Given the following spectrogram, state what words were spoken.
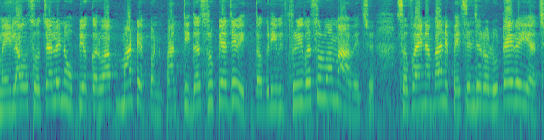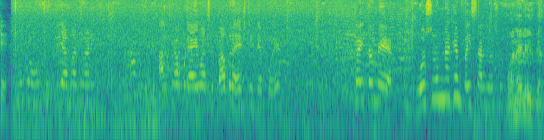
મહિલાઓ શૌચાલયનો ઉપયોગ કરવા માટે પણ પાંચથી દસ રૂપિયા જેવી તગડી ફ્રી વસૂલવામાં આવે છે. સફાઈના બાને પેસેન્જરો લૂંટાઈ રહ્યા છે. હું છું પ્રિયા માધવાણી. આજે આપણે આવ્યા છે બાબરા એસટી ડેપોએ. ભાઈ તમે વોશરૂમના કેમ પૈસા લો છો? મને લઈ બેન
